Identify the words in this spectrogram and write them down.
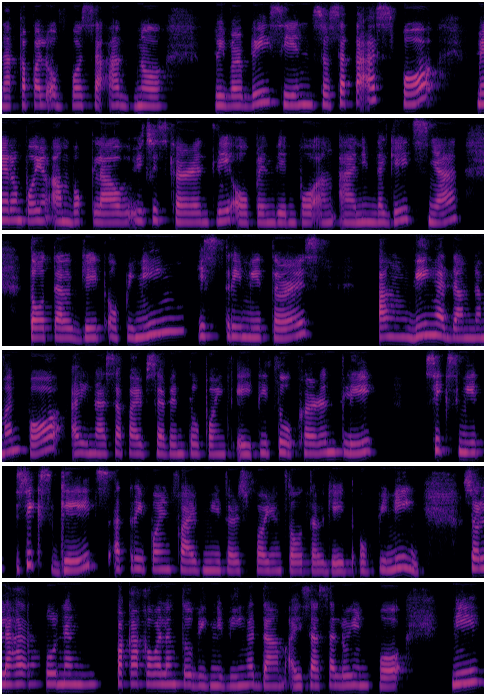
nakapaloob po sa Agno River Basin. So sa taas po, meron po yung Ambuklaw which is currently open din po ang anim na gates niya. Total gate opening is 3 meters. Ang Binga Dam naman po ay nasa 572.82 currently. 6 meet 6 gates at 3.5 meters po yung total gate opening. So lahat po ng pakakawalang tubig ni Binga Dam ay sasaluhin po ni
